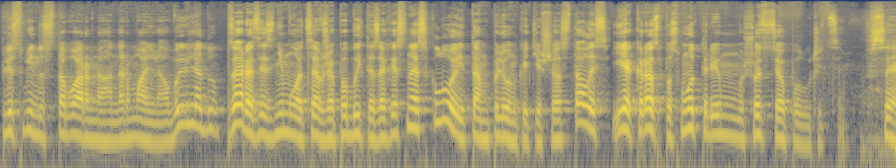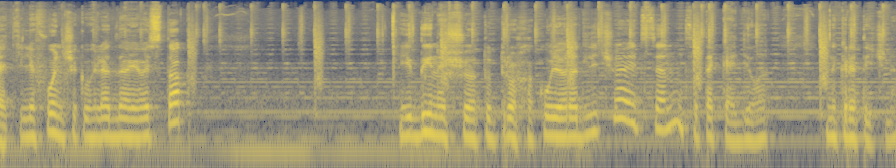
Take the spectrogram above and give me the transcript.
плюс-мінус товарного нормального вигляду. Зараз я зніму це вже побите захисне скло, і там пленки ті, що остались. І якраз посмотримо, що з цього вийде. Все, телефончик виглядає ось так. Єдине, що тут трохи кольор відлічається, ну це таке діло, не критичне.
